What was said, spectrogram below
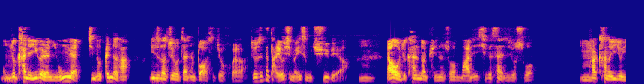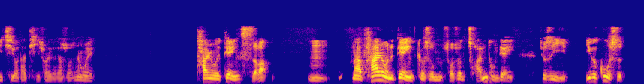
我们就看见一个人永远镜头跟着他，一直到最后战胜 BOSS 就回来了，就是跟打游戏没什么区别啊。嗯然后我就看一段评论说，马丁·西克塞斯就说，嗯，他看到一九一七以后，他提出来一个，他说认为，他认为电影死了。嗯那他认为的电影就是我们所说的传统电影，就是以一个故事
